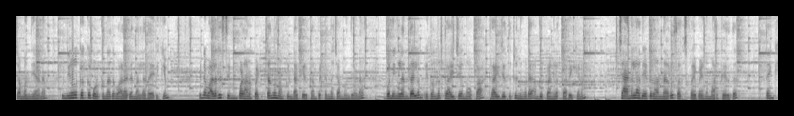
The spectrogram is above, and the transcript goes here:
ചമ്മന്തിയാണ്. കുഞ്ഞുങ്ങൾക്കൊക്കെ കൊടുക്കുന്നത് വളരെ നല്ലതായിരിക്കും. പിന്നെ വളരെ സിമ്പിളാണ് പെട്ടെന്ന് നമുക്ക് ഉണ്ടാക്കിയെടുക്കാൻ പറ്റുന്ന ചമ്മന്തിയാണ്. അപ്പോൾ നിങ്ങൾ എന്തായാലും ഇതൊന്ന് ട്രൈ ചെയ്ത് നോക്കുക. ട്രൈ ചെയ്തിട്ട് നിങ്ങളുടെ അഭിപ്രായങ്ങളൊക്കെ അറിയിക്കണം. ചാനൽ ആദ്യമായിട്ട് കാണുന്നവർ സബ്സ്ക്രൈബ് ചെയ്യുന്നത് മറക്കരുത്. താങ്ക്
